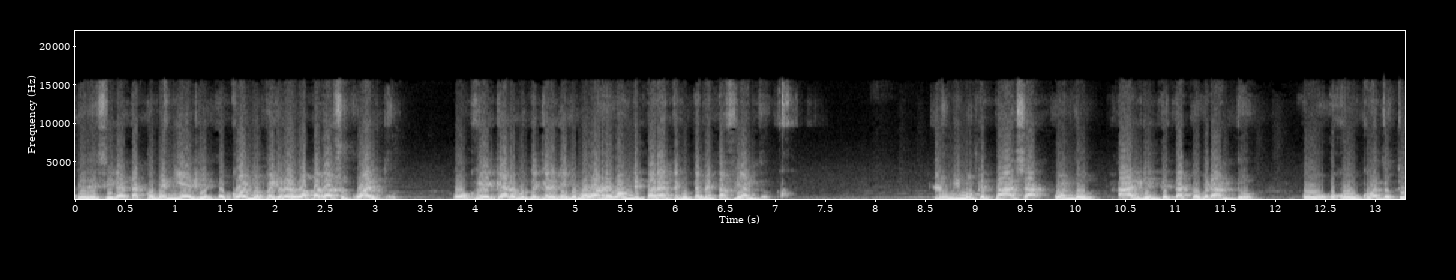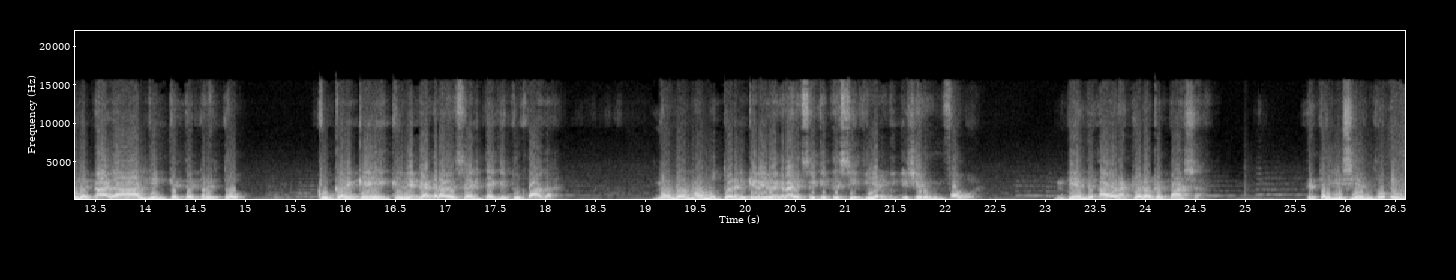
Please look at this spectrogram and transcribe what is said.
de decirle hasta come miel y el coño, pues yo le voy a pagar su cuarto. ¿O qué, qué es lo que usted cree? Que yo me voy a robar un disparate que usted me está fiando. Lo mismo que pasa cuando alguien te está cobrando o, cuando tú le pagas a alguien que te prestó. ¿Tú crees que, debe agradecerte que tú pagas? No, no, no, no, tú eres el que debe agradecer que te sirvieron y te hicieron un favor. ¿Entiendes? Ahora, ¿qué es lo que pasa? Te estoy diciendo, el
